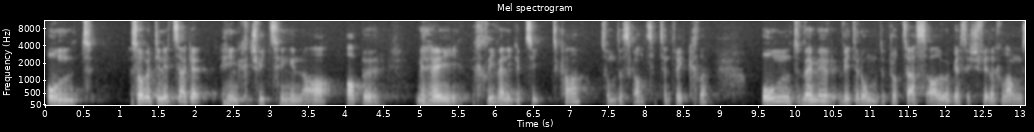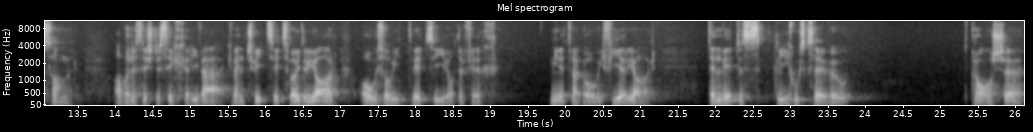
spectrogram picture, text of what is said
Und so würde ich nicht sagen, hinkt die Schweiz hinten an, aber wir haben ein bisschen weniger Zeit gehabt, um das Ganze zu entwickeln. Und wenn wir wiederum den Prozess anschauen, es ist vielleicht langsamer, aber es ist der sichere Weg. Wenn die Schweiz in zwei, drei Jahren auch so weit wird sein, oder vielleicht meinetwegen auch in vier Jahren, dann wird es gleich aussehen, weil die Branche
